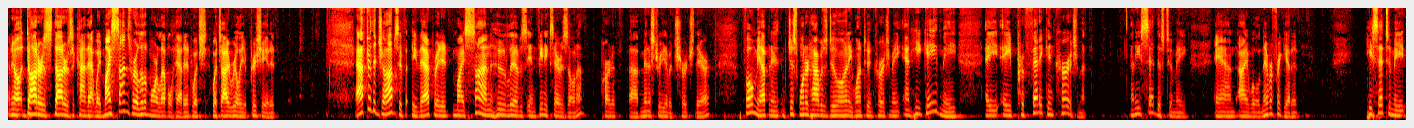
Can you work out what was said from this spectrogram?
you know, daughters, daughters are kind of that way. My sons were a little more level headed, which, which I really appreciated. After the jobs have evaporated, my son, who lives in Phoenix, Arizona, part of uh, ministry of a church there, phoned me up and he just wondered how I was doing. He wanted to encourage me, and he gave me a, a prophetic encouragement. And he said this to me, and I will never forget it. He said to me,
